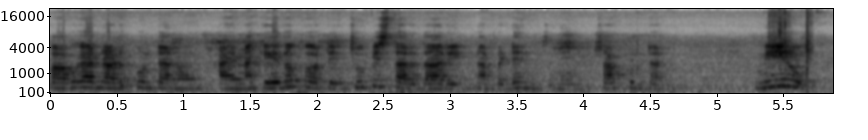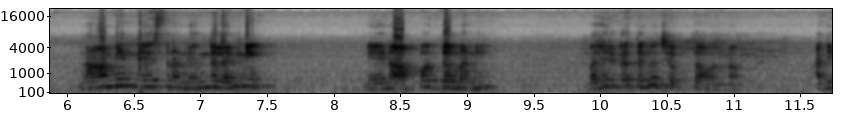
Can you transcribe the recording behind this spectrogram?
బాబు గారిని అడుక్కుంటాను. ఆయన నాకు ఏదో ఒకటి చూపిస్తారు దారి నా బిడ్డని నేను చాక్కుంటాను. మీరు నా మీద వేస్తున్న నిందలన్నీ నేను అప్పొద్దామని బహిర్గతంగా చెప్తా ఉన్నా. అది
